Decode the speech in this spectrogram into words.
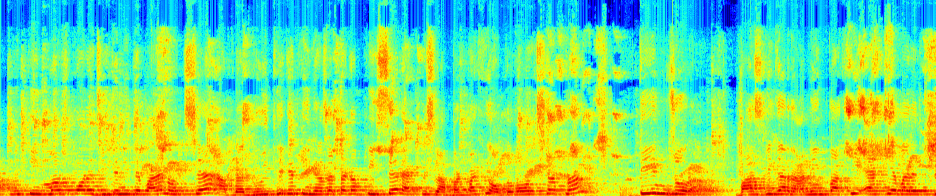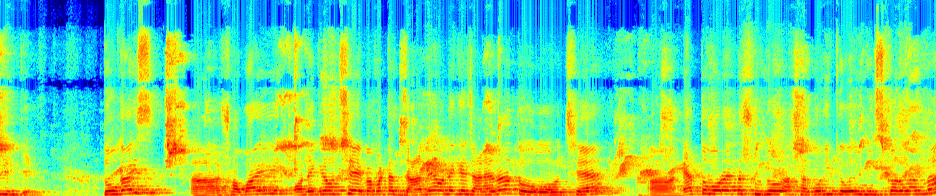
আপনি তিন মাস পরে জিতে নিতে পারেন হচ্ছে আপনার দুই থেকে তিন হাজার টাকা পিসের এক পিস লাভবার পাখি অথবা হচ্ছে আপনার তিন জোড়া বিঘার রানিং পাখি একেবারে ফ্রিতে তো গাইস সবাই অনেকে হচ্ছে এই ব্যাপারটা জানে, অনেকে জানে না, তো হচ্ছে এত বড় একটা সুযোগ আশা করি কেউই মিস করবেন না।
